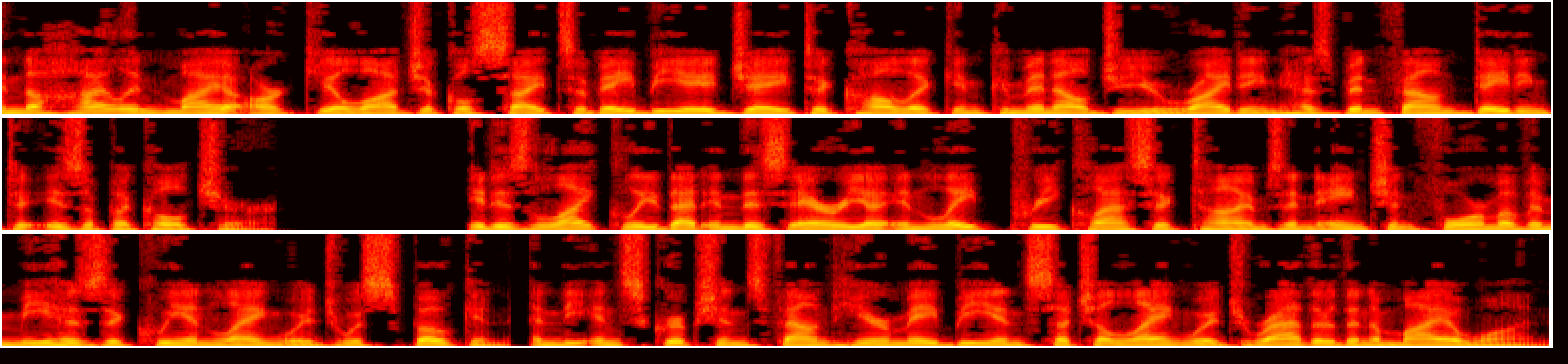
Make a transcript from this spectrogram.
In the Highland Maya archaeological sites of Abaj Takalik and Kaminaljuyu writing has been found dating to Izapa culture. It is likely that in this area in late pre-classic times an ancient form of a Mixe-Zoquean language was spoken, and the inscriptions found here may be in such a language rather than a Maya one.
